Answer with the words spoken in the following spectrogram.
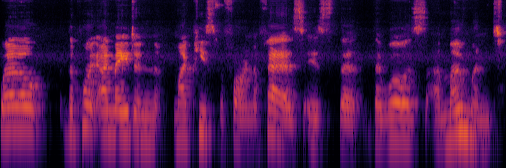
Well, the point I made in my piece for Foreign Affairs is that there was a moment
